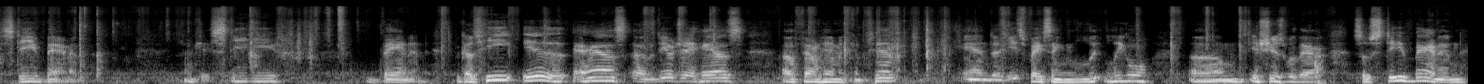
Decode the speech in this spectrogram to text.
Steve Bannon. Okay, Steve Bannon. Because he is, as uh, the DOJ has uh, found him in contempt, and uh, he's facing le legal um, issues with that. So, Steve Bannon,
